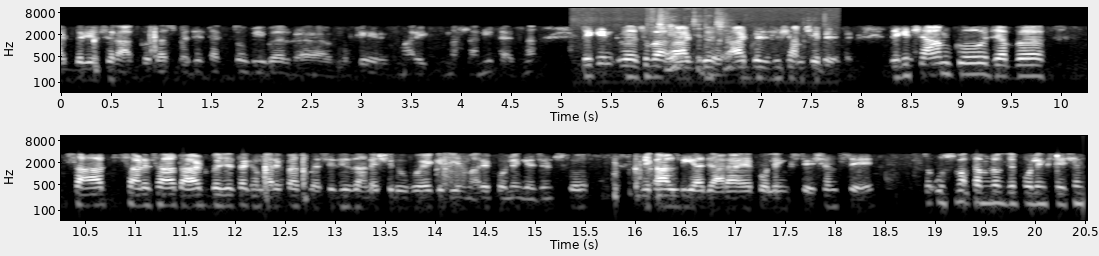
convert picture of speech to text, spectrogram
آٹھ بجے سے رات کو دس بجے تک تو ویور ہماری مسئلہ نہیں تھا اتنا۔ لیکن صبح آٹھ بجے سے شام چھ بجے تک۔ لیکن شام کو جب سات ساڑھے سات آٹھ بجے تک ہمارے پاس میسیجز آنے شروع ہوئے کہ جی ہمارے پولنگ ایجنٹس کو نکال دیا جا رہا ہے پولنگ اسٹیشن سے تو اس وقت ہم لوگ جب پولنگ اسٹیشن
